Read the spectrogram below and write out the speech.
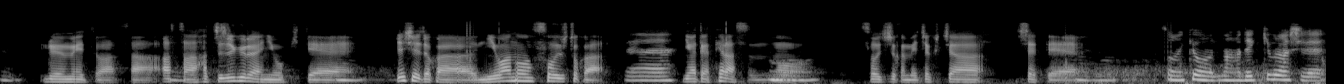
うん、ルーメイトはさ、朝8時ぐらいに起きて、ジェシーとか庭の掃除とか、うん。え庭ってかテラスえの掃除とかめちゃくちゃしてうて、んうん。そうね、今日なんかデッキブラシで、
